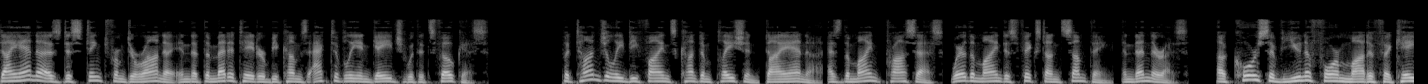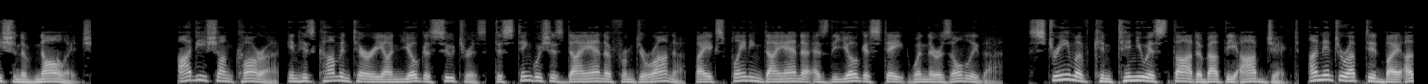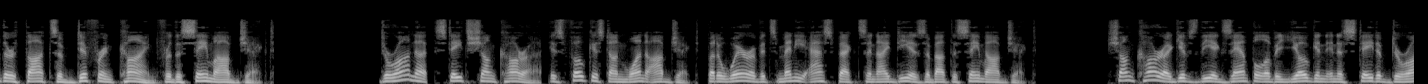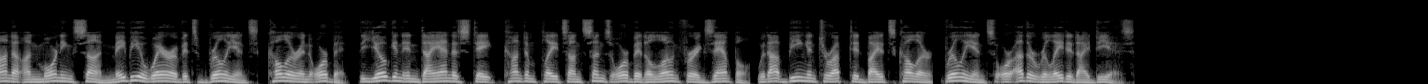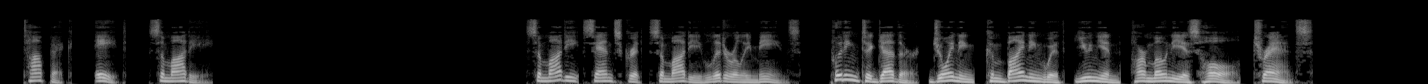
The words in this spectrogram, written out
Dhyana is distinct from dharana in that the meditator becomes actively engaged with its focus. Patanjali defines contemplation dhyana as the mind process, where the mind is fixed on something, and then there is a course of uniform modification of knowledge. Adi Shankara, in his commentary on Yoga Sutras, distinguishes dhyana from dharana, by explaining dhyana as the yoga state when there is only the stream of continuous thought about the object, uninterrupted by other thoughts of different kind for the same object. Dharana, states Shankara, is focused on one object, but aware of its many aspects and ideas about the same object. Shankara gives the example of a yogin in a state of dharana on morning sun may be aware of its brilliance, color and orbit. The yogin in dhyana state contemplates on sun's orbit alone for example, without being interrupted by its color, brilliance or other related ideas. 8. Samadhi Samadhi Sanskrit, samadhi literally means, "...putting together, joining, combining with, union, harmonious whole, trance."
